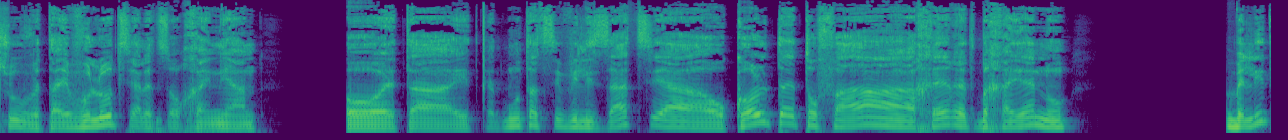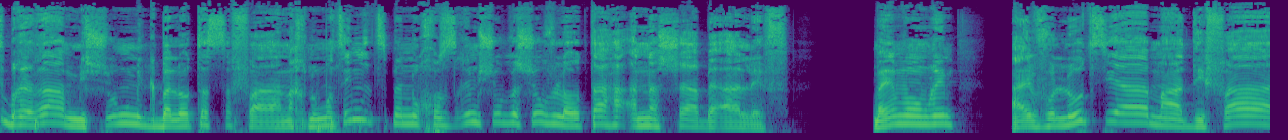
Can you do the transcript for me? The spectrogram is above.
שוב, את האבולוציה לצורך העניין, או את התקדמות הציוויליזציה, או כל תופעה אחרת בחיינו, בלית ברירה, משום מגבלות השפה, אנחנו מוצאים את עצמנו חוזרים שוב ושוב לאותה האנשה באלף. באים ואומרים, האבולוציה מעדיפה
